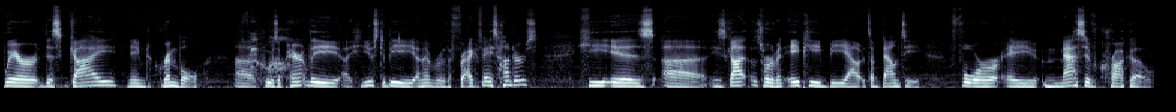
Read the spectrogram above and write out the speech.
where this guy named Grimble, uh, who is apparently uh, he used to be a member of the Fragface Hunters. He is uh, he's got sort of an APB out. It's a bounty for a massive croco,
